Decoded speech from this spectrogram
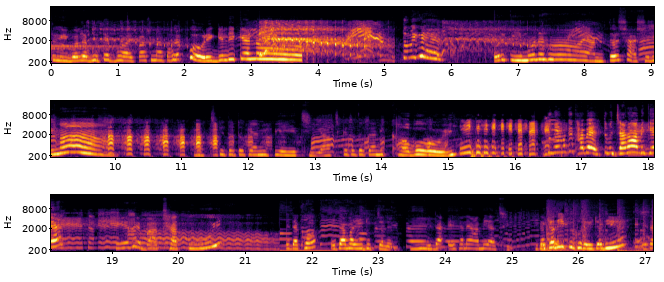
তুই বলে ভূতে ভয় পাস না, তাহলে পড়ে গেলি কেন? তুমি কে? তোর কি মনে হয়? আমি তোর শাশুড়ি মা। আজকে তো তোকে আমি পেয়েছি, আজকে তো তোকে আমি খাবই। তুমি আমাকে খাবে? তুমি জানো আমি কে? রে বাচ্চা তুই? এই দেখো এটা আমার ইউটিউব চ্যানেল এটা এখানে আমি আছি ঠিক আছে? এটা দিয়ে কি করে? এটা দিয়ে? এটা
